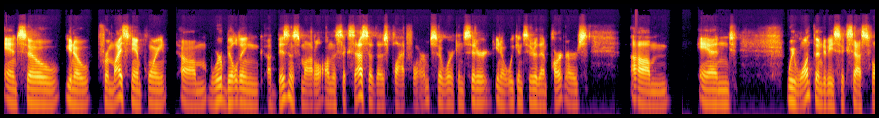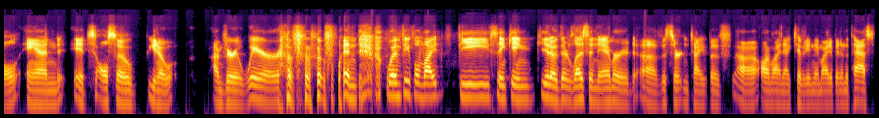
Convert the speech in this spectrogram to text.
And so, you know, from my standpoint, um, we're building a business model on the success of those platforms. So we're considered, you know, we consider them partners, um, and we want them to be successful. And it's also, you know, I'm very aware of, of, when when people might be thinking, you know, they're less enamored of a certain type of uh, online activity than they might have been in the past.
